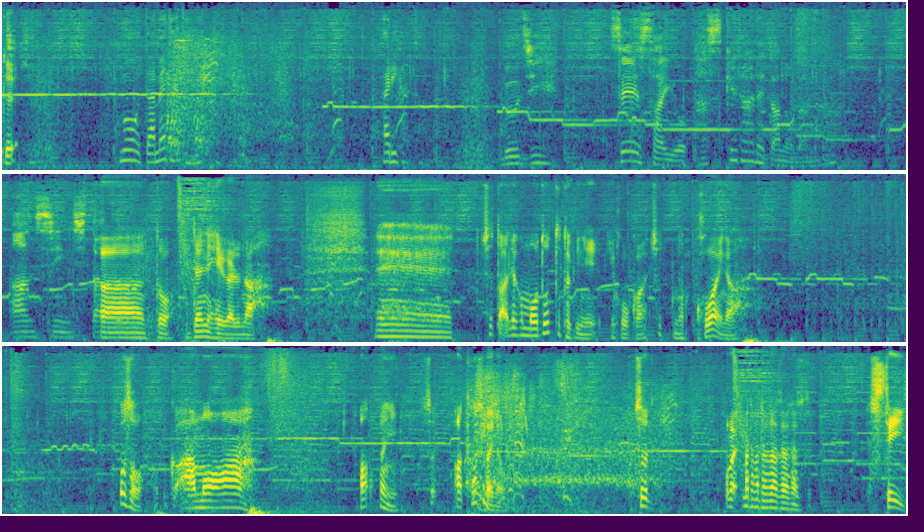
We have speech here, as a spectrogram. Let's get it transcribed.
で。もうダメだと思った。ありがとう。無事制裁を助けられたのだな。安心した。あーとデネ兵がいるな。えー、ちょっとあれが戻った時に行こうか。ちょっとなんか怖いな。嘘あーもう。あ何？そあ倒せばいいのちょっとお前待って待って待って待ってステイ。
